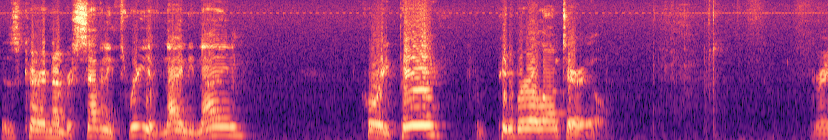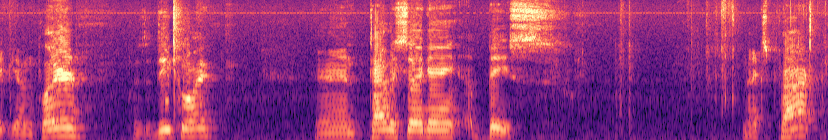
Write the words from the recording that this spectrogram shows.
This is card number 73 of 99. Corey Perry from Peterborough, Ontario. Great young player. There's a decoy. And Tyler Seguin, a base. Next pack.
